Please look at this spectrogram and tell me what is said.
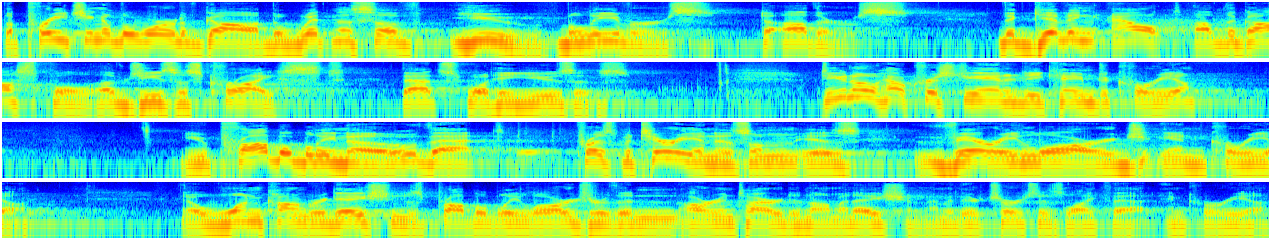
the preaching of the Word of God, the witness of you, believers, to others, the giving out of the gospel of Jesus Christ. That's what he uses. Do you know how Christianity came to Korea? You probably know that Presbyterianism is very large in Korea. You know, one congregation is probably larger than our entire denomination. I mean, there are churches like that in Korea.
